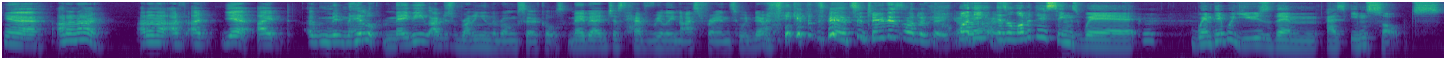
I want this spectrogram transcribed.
Yeah, I don't know. I don't know. I, I yeah, I. I Hey, look. Maybe I'm just running in the wrong circles. Maybe I just have really nice friends who would never think of to, to do this sort of thing. Well, I think there's a lot of these things where when people use them as insults,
